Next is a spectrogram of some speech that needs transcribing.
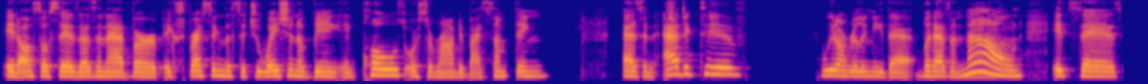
It also says, as an adverb, expressing the situation of being enclosed or surrounded by something. As an adjective, we don't really need that. But as a noun, it says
